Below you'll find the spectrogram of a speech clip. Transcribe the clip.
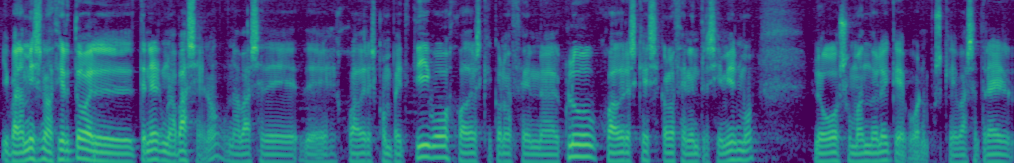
Y para mí es un acierto el tener una base, ¿no? Una base de, de jugadores competitivos, jugadores que conocen al club, jugadores que se conocen entre sí mismos Luego sumándole que bueno, pues que vas a traer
